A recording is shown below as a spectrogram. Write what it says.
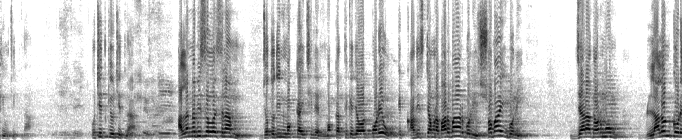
কি উচিত না? উচিত কি উচিত না? আল্লাহ নবী সাল্লাহ ইসলাম যতদিন মক্কায় ছিলেন মক্কার থেকে যাওয়ার পরেও এক হাদিসটা আমরা বারবার বলি, সবাই বলি, যারা ধর্ম লালন করে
